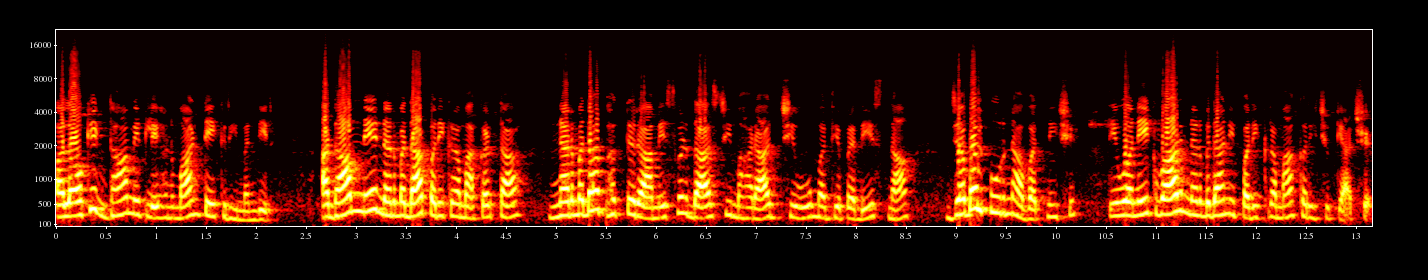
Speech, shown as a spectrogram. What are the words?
અલૌકિક ધામ એટલે હનુમાન ટેકરી મંદિર. આ ધામને નર્મદા પરિક્રમા કરતા નર્મદા ભક્ત રામેશ્વર દાસજી મહારાજ જેઓ મધ્યપ્રદેશના જબલપુરના વતની છે, તેઓ અનેકવાર નર્મદાની પરિક્રમા કરી ચૂક્યા છે.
